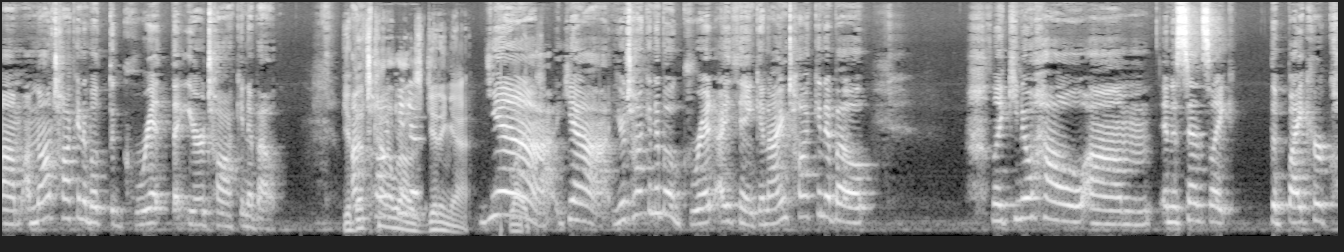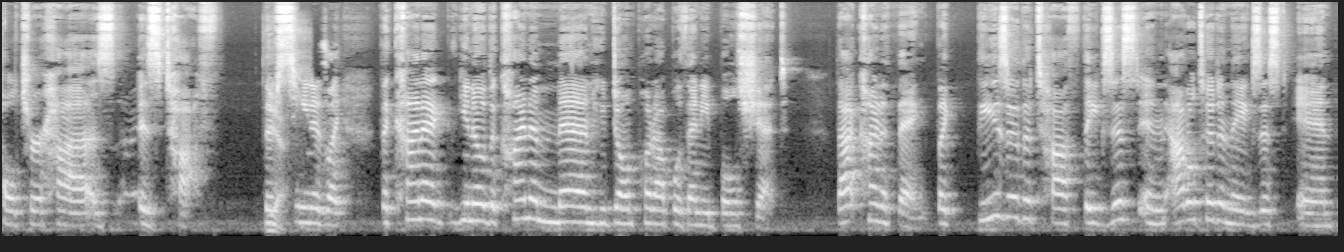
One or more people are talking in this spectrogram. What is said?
Um, I'm not talking about the grit that you're talking about. Yeah, that's kind of what I was getting at. Yeah, like, yeah. You're talking about grit, I think, and I'm talking about like you know how um in a sense like the biker culture has is tough. They're yes. seen as like the kind of you know the kind of men who don't put up with any bullshit that kind of thing like these are the tough they exist in adulthood and they exist in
